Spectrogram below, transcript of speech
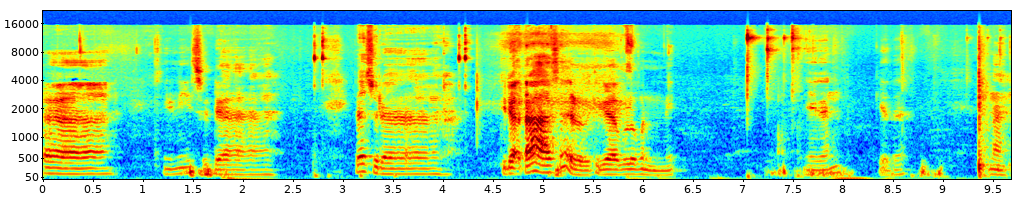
Eh, ini sudah kita sudah tidak terasa loh 30 menit. Ya kan? Kita. Nah,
